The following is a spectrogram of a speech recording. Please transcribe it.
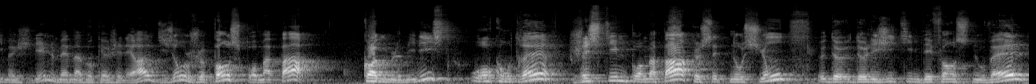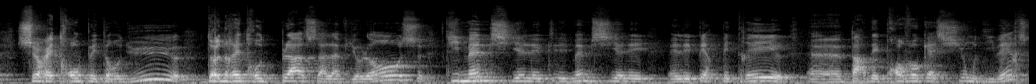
imaginer le même avocat général disant Je pense pour ma part comme le ministre, ou au contraire, j'estime pour ma part que cette notion de, légitime défense nouvelle serait trop étendue, donnerait trop de place à la violence, qui même si elle est, perpétrée euh, par des provocations diverses,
